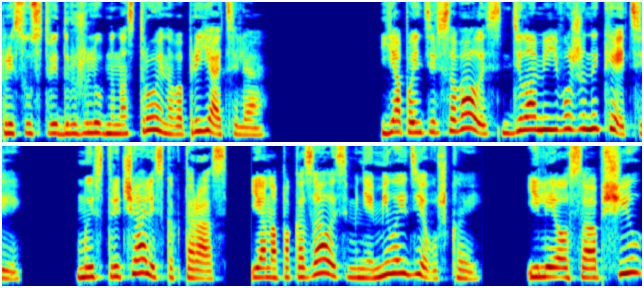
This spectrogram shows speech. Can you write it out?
присутствии дружелюбно настроенного приятеля. Я поинтересовалась делами его жены Кэти. Мы встречались как-то раз, и она показалась мне милой девушкой. И Лео сообщил,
